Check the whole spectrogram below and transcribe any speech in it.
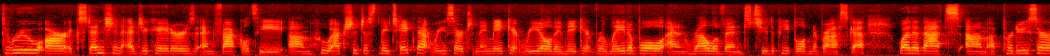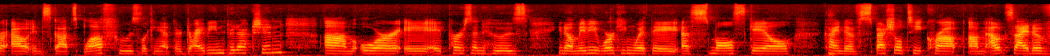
through our extension educators and faculty um, who actually just they take that research and they make it real they make it relatable and relevant to the people of nebraska whether that's um, a producer out in scottsbluff who's looking at their dry bean production um, or a, a person who's you know maybe working with a, a small scale kind of specialty crop um, outside of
